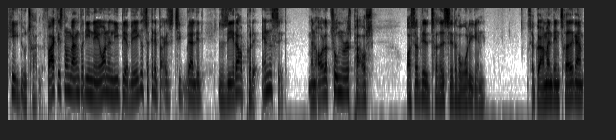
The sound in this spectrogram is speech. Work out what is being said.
helt utrættet. Faktisk nogle gange, fordi nerverne lige bliver vækket, så kan det faktisk tit være lidt lettere på det andet sæt. Man holder to minutters pause, og så bliver det tredje sæt hurtigt igen. Så gør man det en tredje gang,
